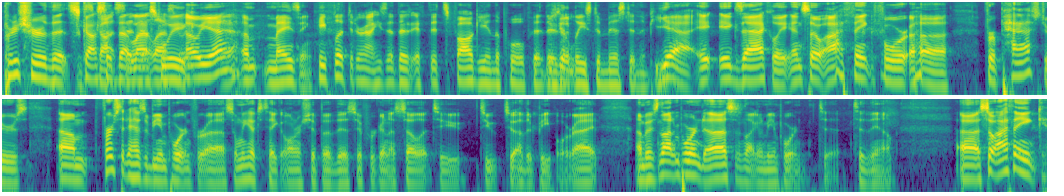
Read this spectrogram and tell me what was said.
Pretty sure that Scott, Scott said that last, last week. week. oh, yeah? Yeah. Amazing. He flipped it around. He said that if it's foggy in the pulpit, there's gonna- at least a mist in the pew. Yeah, I- exactly. And so I think for uh, for pastors, um, first it has to be important for us, and we have to take ownership of this if we're going to sell it to to to other people, right? Um, if it's not important to us, it's not going to be important to to them. Uh, so I think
